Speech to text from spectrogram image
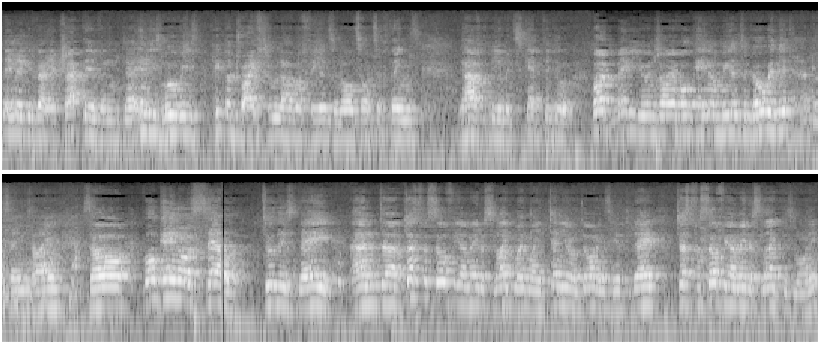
they make it very attractive. And uh, in these movies, people drive through lava fields and all sorts of things. You have to be a bit skeptical. But maybe you enjoy a volcano meal to go with it at the same time. So volcanoes sell to this day. And uh, just for Sophie, I made a slide. My, my 10 year old daughter is here today. Just for Sophie, I made a slide this morning.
